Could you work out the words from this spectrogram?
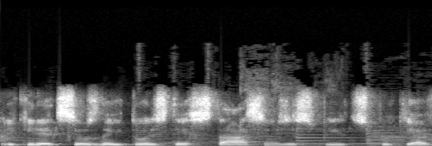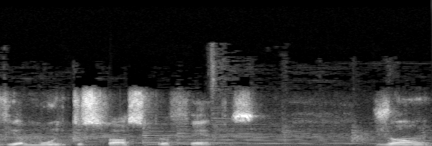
Ele queria que seus leitores testassem os espíritos, porque havia muitos falsos profetas. João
